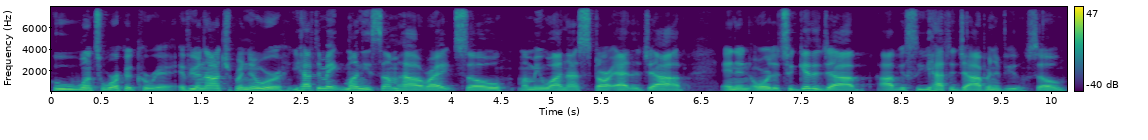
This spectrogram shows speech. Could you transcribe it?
who want to work a career. If you're an entrepreneur, you have to make money somehow, right? So, I mean, why not start at a job? And in order to get a job, obviously you have to job interview. So,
